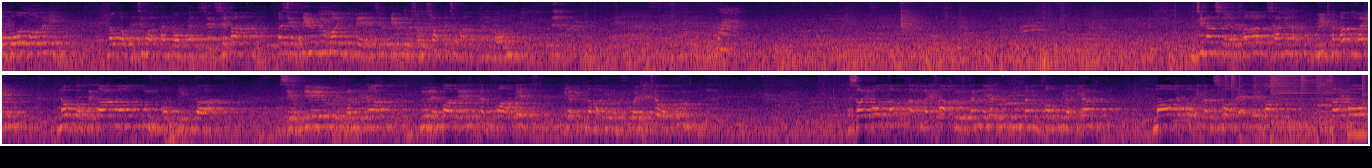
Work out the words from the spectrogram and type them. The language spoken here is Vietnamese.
rong an da bo to ni nau kam te chuma an no tan set seta a sil tir tu wa i pe sil tir tu som som te chuma an no chỉ năng sửa khăn sáng là thu quý thật tắc mấy. Nấu tổng tế ta nó un phật định ta diệu tiêu gần đi á. Nu lệ ba tên cần pha 到马列说也是这个故事。สายพวกตั้งตักไม่ท่าคือทั้งในยัดรุ่นจุ่มเป็นคนผู้ใหญ่มาแต่พวกที่กันชอบเล่นเลยบ้างสายพว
